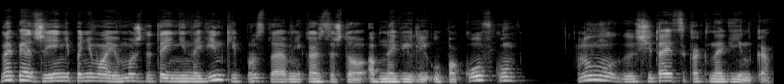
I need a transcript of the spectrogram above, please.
Но опять же, я не понимаю, может это и не новинки, просто мне кажется, что обновили упаковку. Ну, считается как новинка.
